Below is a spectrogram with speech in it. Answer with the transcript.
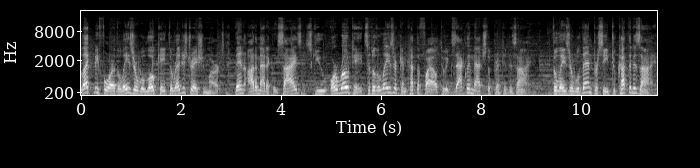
Like before, the laser will locate the registration marks, then automatically size, skew, or rotate so the laser can cut the file to exactly match the printed design. The laser will then proceed to cut the design.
